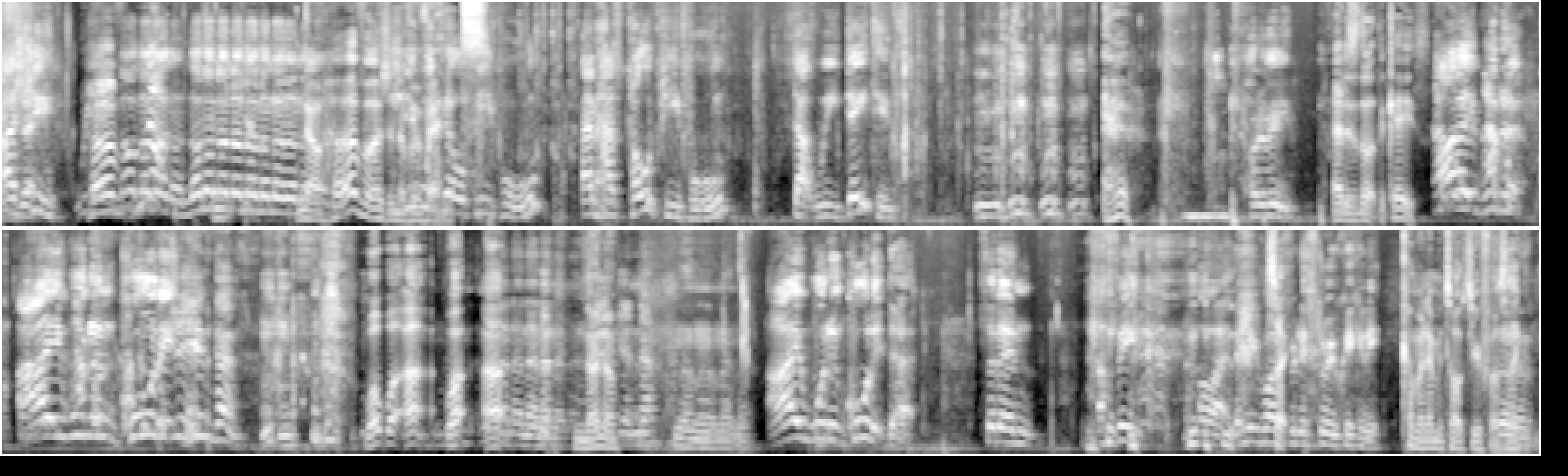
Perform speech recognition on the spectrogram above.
and she check. no no no no no no no no no no no no. Now, her version she of events. She will tell people and has told people that we dated. What do you mean? that is not the case. I wouldn't. I wouldn't call it. him going, What? What? Uh, what? Uh, No, no, no, no, no, no, no. "Mm, no. No, no, no, no. I wouldn't call it that. So then, I think. All right, let me run Sorry. through this story quickly. Come on, let me talk to you for a second.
